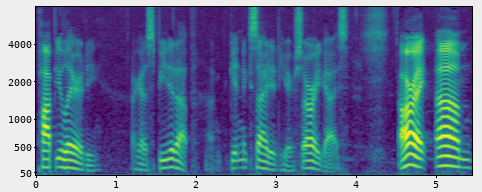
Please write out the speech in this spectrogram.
popularity. I got to speed it up. I'm getting excited here. Sorry, guys. All right. Um,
